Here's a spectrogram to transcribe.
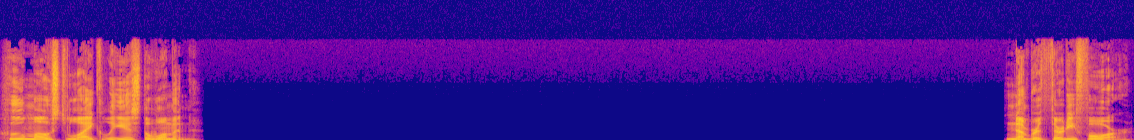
Who most likely is the woman? Number 34.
